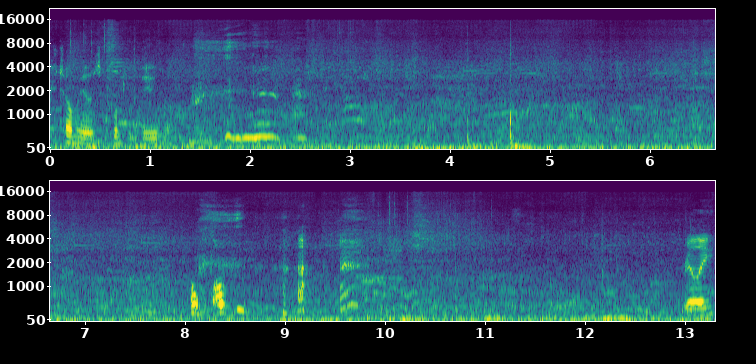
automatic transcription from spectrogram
You told me it was a fucking boomer. oh, oh. Really?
